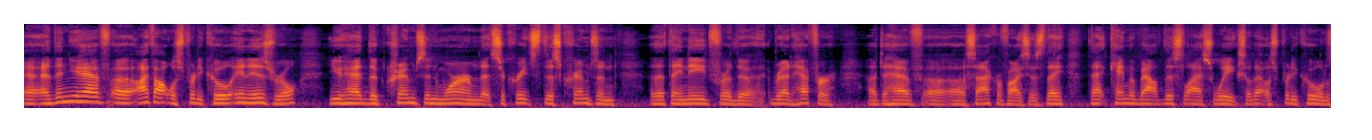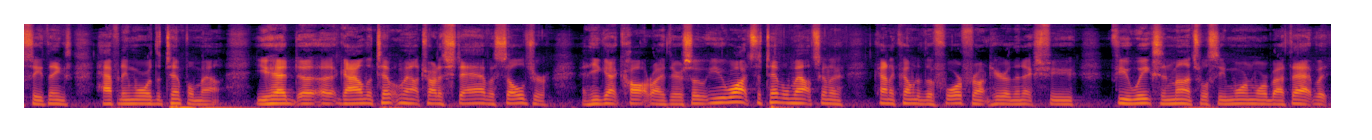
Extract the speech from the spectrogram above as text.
Uh, and then you have, uh, I thought was pretty cool, in Israel, you had the crimson worm that secretes this crimson that they need for the red heifer uh, to have uh, uh, sacrifices. They, that came about this last week, so that was pretty cool to see things happening more with the Temple Mount. You had uh, a guy on the Temple Mount try to stab a soldier, and he got caught right there. So you watch the Temple Mount's going to kind of come to the forefront here in the next few few weeks and months. We'll see more and more about that. But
